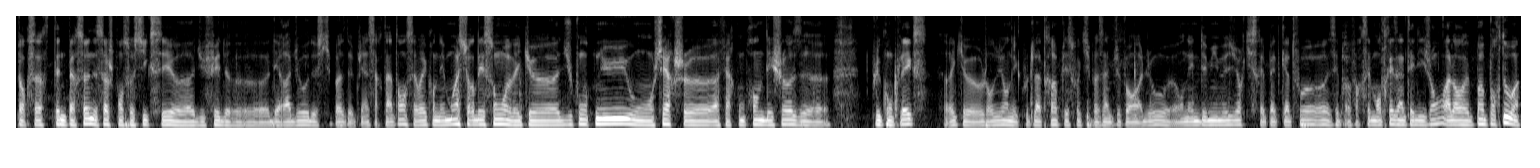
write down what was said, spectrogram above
pour certaines personnes, et ça je pense aussi que c'est euh, du fait de, des radios, de ce qui passe depuis un certain temps, c'est vrai qu'on est moins sur des sons avec du contenu où on cherche à faire comprendre des choses plus complexes. C'est vrai qu'aujourd'hui on écoute la trappe, les sons qui passent un petit peu en radio, euh, on a une demi-mesure qui se répète quatre fois, c'est pas forcément très intelligent. Alors euh, pas pour tout, hein.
